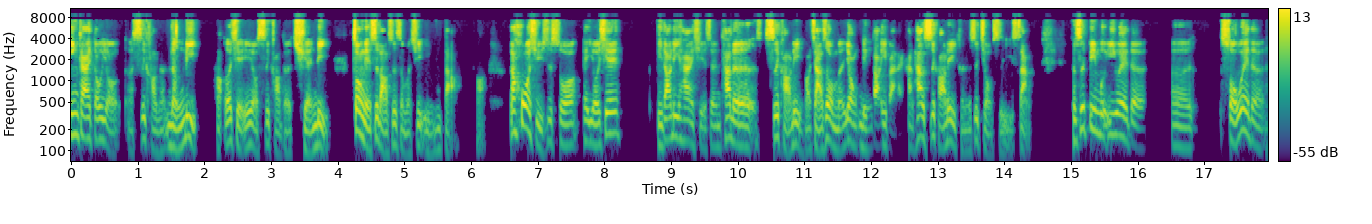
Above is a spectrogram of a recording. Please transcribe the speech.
应该都有呃思考的能力，好，而且也有思考的权利。重点是老师怎么去引导啊？那或许是说，诶，有些比较厉害的学生，他的思考力，假设我们用零到一百来看，他的思考力可能是九十以上，可是并不意味着呃所谓的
